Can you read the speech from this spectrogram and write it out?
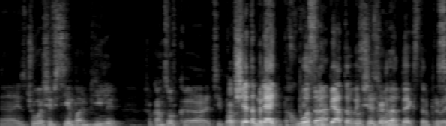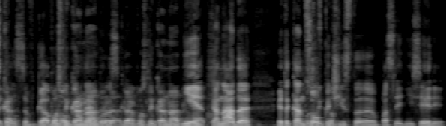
э, из-за чего вообще все бомбили, что концовка типа... Вообще-то, блядь, после пятого Вообще, сезона когда... Декстер превратился в говно. После Канады, да, да, после Канады. Нет, Канада — это концовка после... чисто последней серии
